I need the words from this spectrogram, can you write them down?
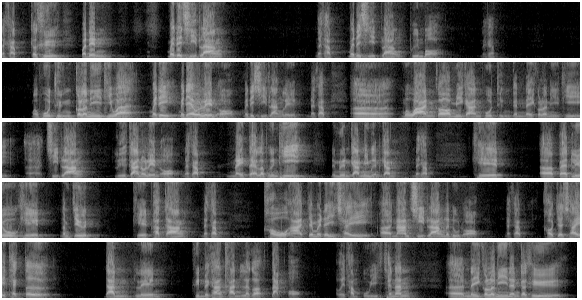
นะครับก็คือประเด็นไม่ได้ฉีดล้างนะครับไม่ได้ฉีดล้างพื้นบ่อนะครับมาพูดถึงกรณีที่ว่าไม่ได้ไม่ได้เอาเลนออก ไม่ได้ฉีดล้างเลนนะครับ เมื่อวานก็มีการพูดถึงกันในกรณีที่ฉีดล้าง หรือการเอาเลนออกนะครับ ในแต่ละพื้นที่ดำเนินการไม่เหมือนกันนะครับ เขตแปดริ้ว เขตน้ำจืด เขตภาคกลางนะครับเขาอาจจะไม่ได้ใช้น้ำฉีดล้างและดูดออกนะครับเขาจะใช้แท็กเตอร์ ดันเลนขึ้นไปข้างคัน แล้วก็ตักออก เอาไปทำปุ๋ย ฉะนั้นในกรณีนั้นก็คือ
